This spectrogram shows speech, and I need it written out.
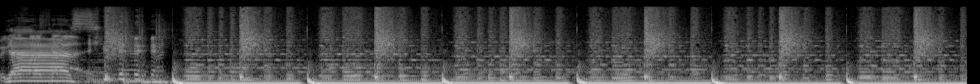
Yes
